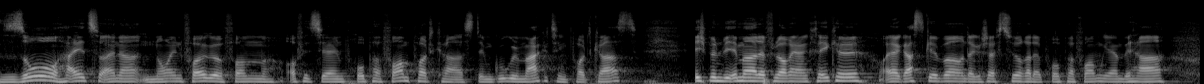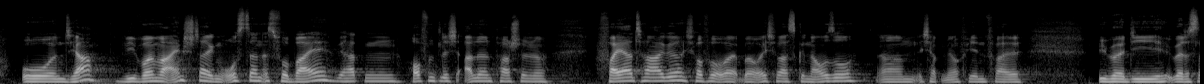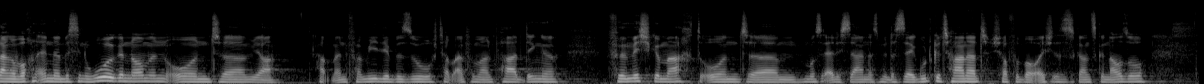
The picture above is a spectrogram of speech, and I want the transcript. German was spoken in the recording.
So, hi zu einer neuen Folge vom offiziellen Pro Perform Podcast, dem Google Marketing Podcast. Ich bin wie immer der Florian Krekel, euer Gastgeber und der Geschäftsführer der ProPerform GmbH. Und ja, wie wollen wir einsteigen? Ostern ist vorbei. Wir hatten hoffentlich alle ein paar schöne Feiertage. Ich hoffe, bei euch war es genauso. Ähm, ich habe mir auf jeden Fall über, die, über das lange Wochenende ein bisschen Ruhe genommen und ähm, ja, habe meine Familie besucht, habe einfach mal ein paar Dinge für mich gemacht und ähm, muss ehrlich sagen, dass mir das sehr gut getan hat. Ich hoffe, bei euch ist es ganz genauso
